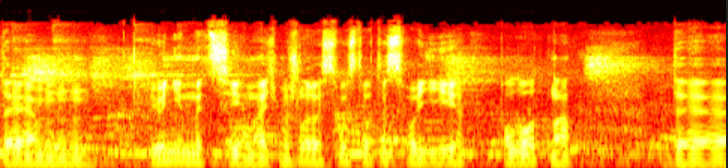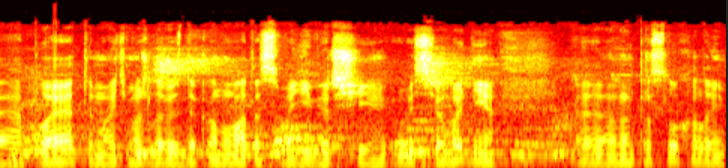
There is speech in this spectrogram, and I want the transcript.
де юні митці мають можливість виставити свої полотна, де поети мають можливість декламувати свої вірші. Ось сьогодні е, ми прослухали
